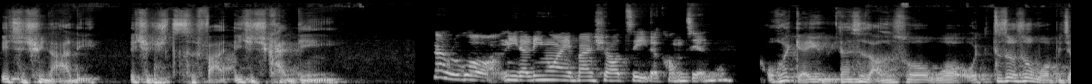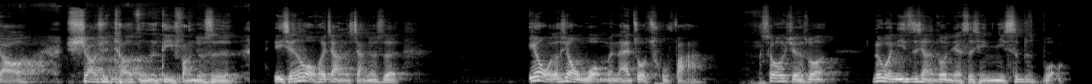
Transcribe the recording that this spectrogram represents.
一起去哪里，一起去吃饭，一起去看电影。那如果你的另外一半需要自己的空间呢？我会给予，但是老实说，我我这就是我比较需要去调整的地方。就是以前我会这样子想，就是因为我都是用我们来做出发，所以我会觉得说，如果你只想做你的事情，你是不是不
